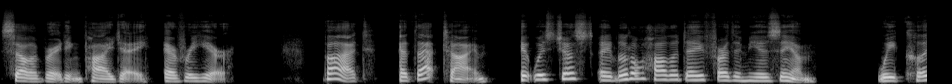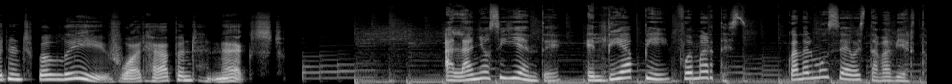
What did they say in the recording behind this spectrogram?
celebrating Pi Day every year. But at that time, it was just a little holiday for the museum. We couldn't believe what happened next. Al año siguiente, el día pi fue martes, cuando el museo estaba abierto.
